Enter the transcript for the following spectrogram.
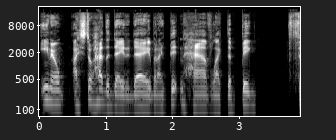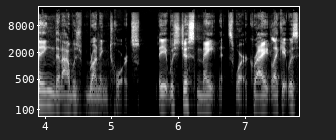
You know, I still had the day to day, but I didn't have like the big thing that I was running towards. It was just maintenance work, right? Like it was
